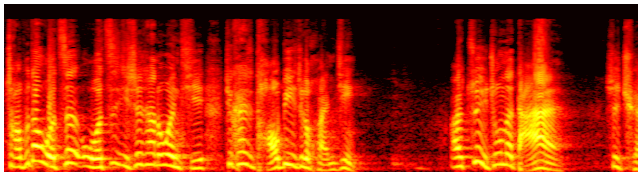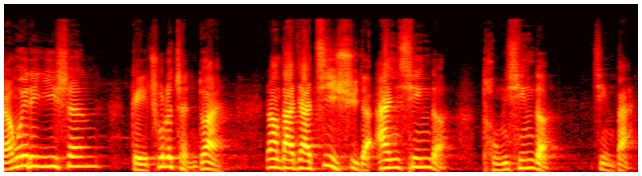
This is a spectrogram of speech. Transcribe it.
找不到我自我自己身上的问题，就开始逃避这个环境，而最终的答案是权威的医生给出了诊断，让大家继续的安心的同心的敬拜。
